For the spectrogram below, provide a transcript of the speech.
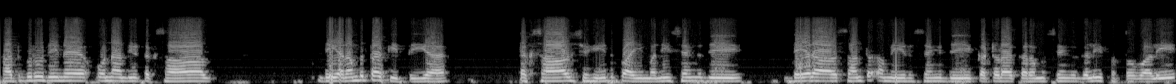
ਸਤਿਗੁਰੂ ਜੀ ਨੇ ਉਹਨਾਂ ਦੀ ਟਕਸਾਲ ਦੀ ਆਰੰਭਤਾ ਕੀਤੀ ਹੈ, ਟਕਸਾਲ ਸ਼ਹੀਦ ਭਾਈ ਮਨੀ ਸਿੰਘ ਜੀ, ਡੇਰਾ ਸੰਤ ਅਮੀਰ ਸਿੰਘ ਜੀ, ਕਟੜਾ ਕਰਮ ਸਿੰਘ, ਗਲੀ ਫੱਤੋਵਾਲੀ,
